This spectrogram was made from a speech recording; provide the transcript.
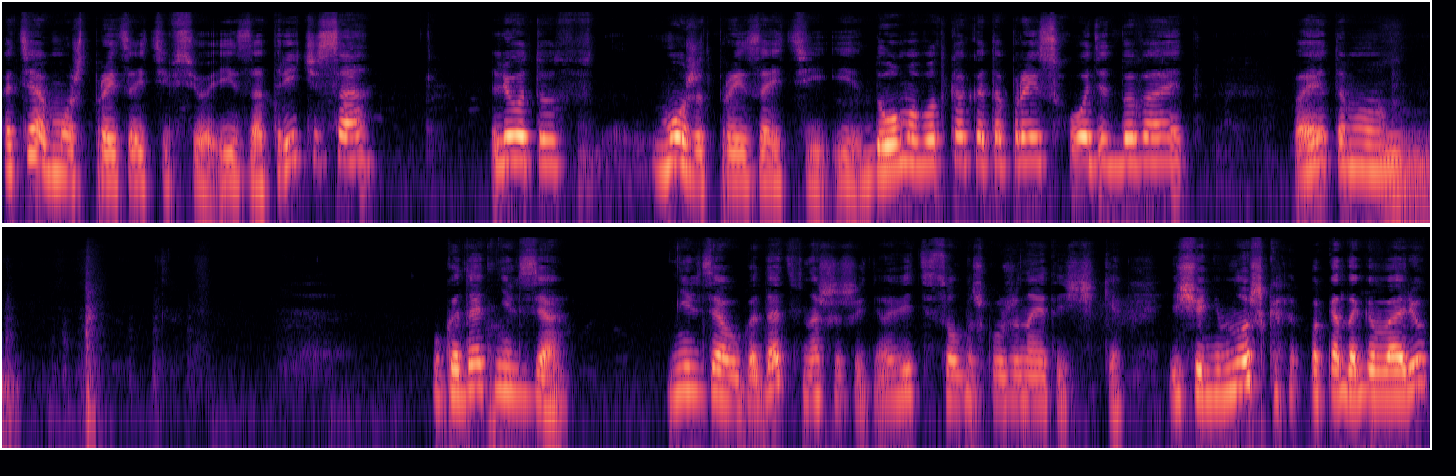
Хотя может произойти все и за три часа лету, может произойти и дома, вот как это происходит, бывает. Поэтому угадать нельзя. Нельзя угадать в нашей жизни. Вы видите, солнышко уже на этой щеке. Еще немножко, пока договорю,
